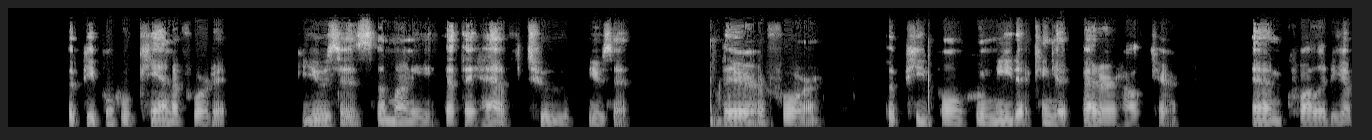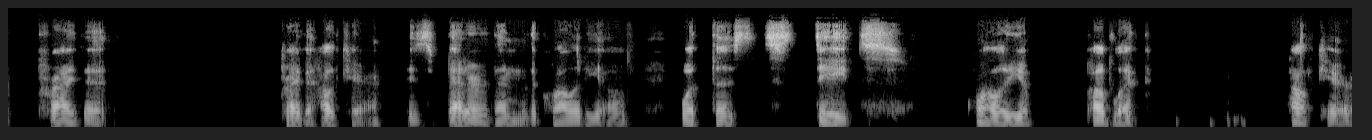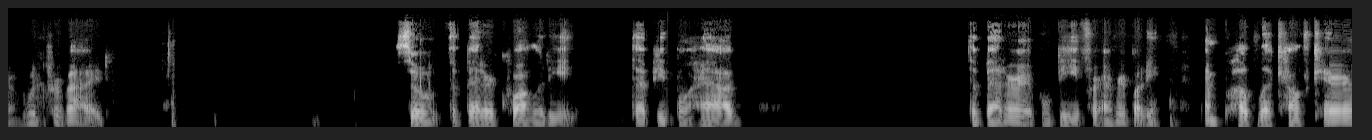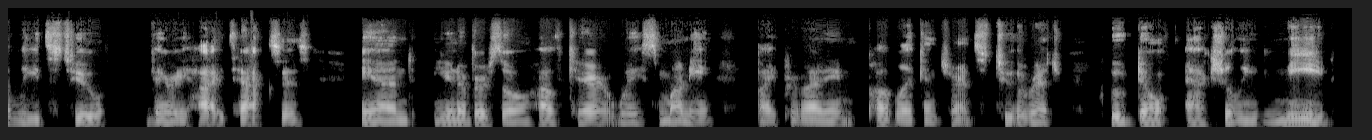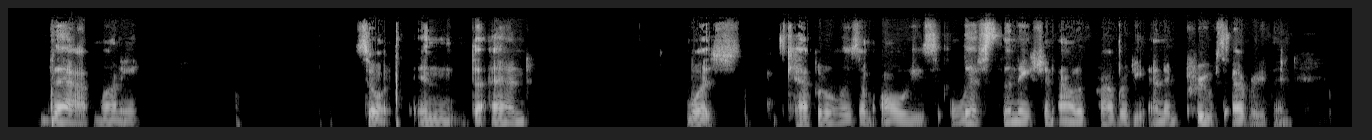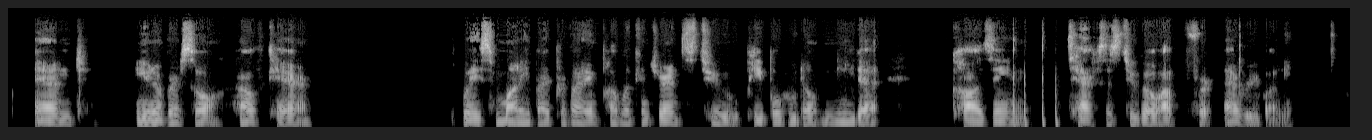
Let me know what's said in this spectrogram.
the people who can afford it uses the money that they have to use it. Therefore, the people who need it can get better health care and quality of private private health care is better than the quality of what the state's quality of public healthcare would provide. So the better quality that people have, the better it will be for everybody. And public healthcare leads to very high taxes, and universal healthcare wastes money by providing public insurance to the rich who don't actually need that money. So, in the end, what capitalism always lifts the nation out of poverty and improves everything. And universal health care wastes money by providing public insurance to people who don't need it, causing taxes to go up for everybody.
